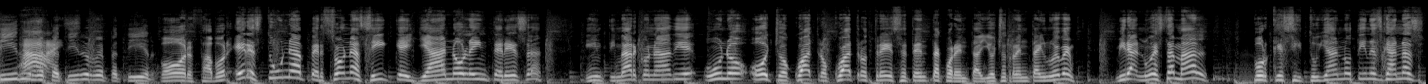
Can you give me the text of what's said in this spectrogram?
sí. y Ay, repetir y repetir. Por favor, ¿eres tú una persona así que ya no le interesa intimar con nadie? 1-844-370-4839. Mira, no está mal, porque si tú ya no tienes ganas,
